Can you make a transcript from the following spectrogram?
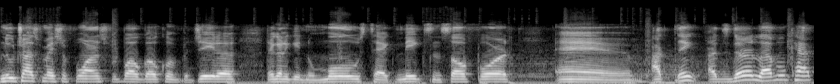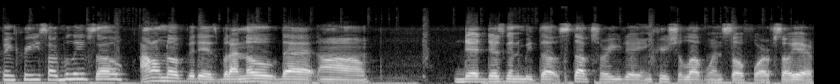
new transformation forms for both Goku and Vegeta. They're gonna get new moves, techniques, and so forth. And I think is there a level cap increase? I believe so. I don't know if it is, but I know that um that there's gonna be th stuff for you to increase your level and so forth. So yeah.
